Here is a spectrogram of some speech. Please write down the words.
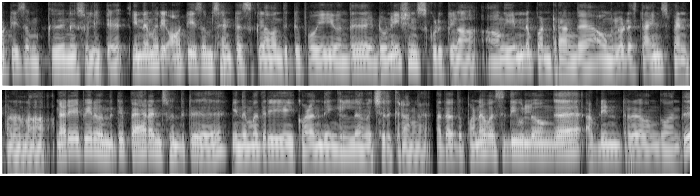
ஆட்டிசம்க்குன்னு சொல்லிட்டு. இந்த மாதிரி ஆட்டிசம் சென்டர்ஸ்க்குலாம் வந்துட்டு போய் வந்து டொனேஷன்ஸ் கொடுக்கலாம். அவங்க என்ன பண்ணுறாங்க அவங்களோட டைம் ஸ்பெண்ட் பண்ணலாம். நிறைய பேர் வந்துட்டு பேரண்ட்ஸ் வந்துட்டு இந்த மாதிரி குழந்தைங்கள்லாம் வச்சிருக்கிறாங்க. அதாவது பண வசதி உள்ளவங்க அப்படின்றவங்க வந்து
